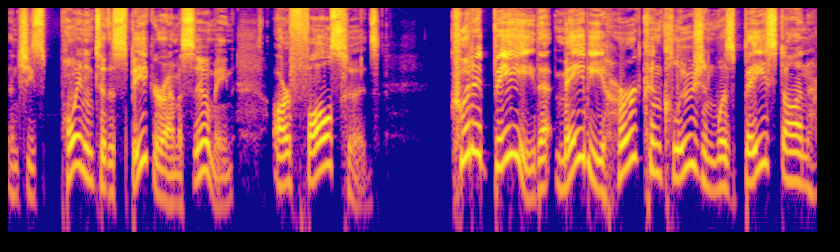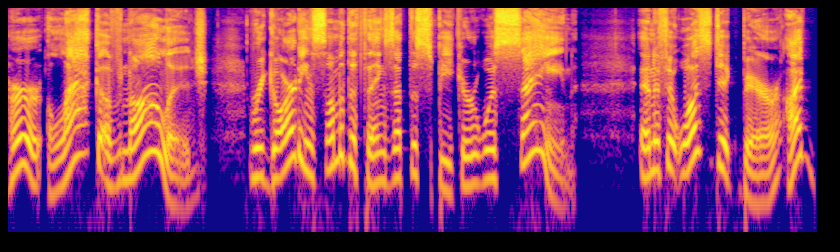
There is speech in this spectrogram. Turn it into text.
and she's pointing to the speaker, I'm assuming, are falsehoods. Could it be that maybe her conclusion was based on her lack of knowledge regarding some of the things that the speaker was saying? And if it was Dick Baer, I've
